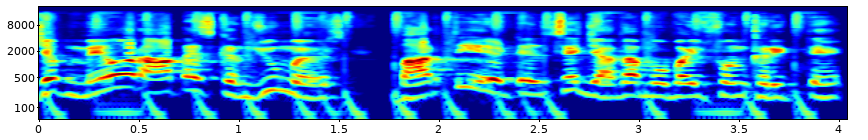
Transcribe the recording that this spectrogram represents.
जब मैं और आप एज कंज्यूमर्स भारतीय एयरटेल से ज़्यादा मोबाइल फ़ोन खरीदते हैं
